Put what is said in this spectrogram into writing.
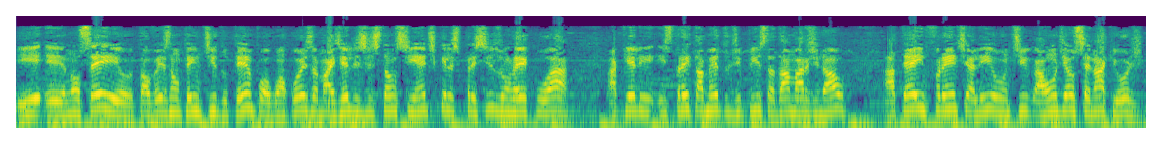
E, e não sei, eu, talvez não tenham tido tempo, alguma coisa, mas eles estão cientes que eles precisam recuar aquele estreitamento de pista da marginal até em frente ali, o antigo, aonde é o Senac hoje,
